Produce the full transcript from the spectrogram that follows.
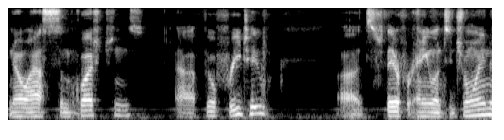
you know, ask some questions, uh, feel free to. Uh, it's there for anyone to join.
